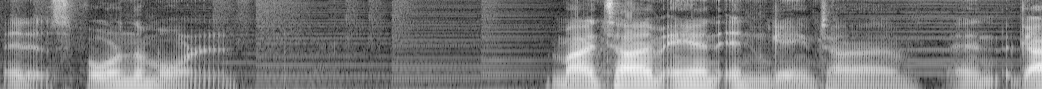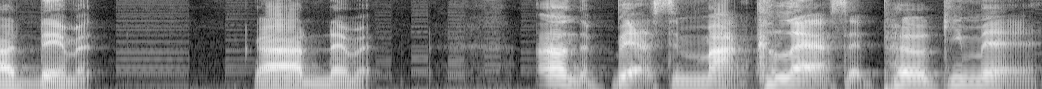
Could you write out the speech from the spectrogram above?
It is four in the morning. My time and in-game time. And god damn it. God damn it. I'm the best in my class at Pokemon.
